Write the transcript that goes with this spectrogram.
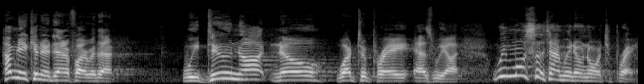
How many can identify with that? We do not know what to pray as we ought. We, most of the time, we don't know what to pray.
